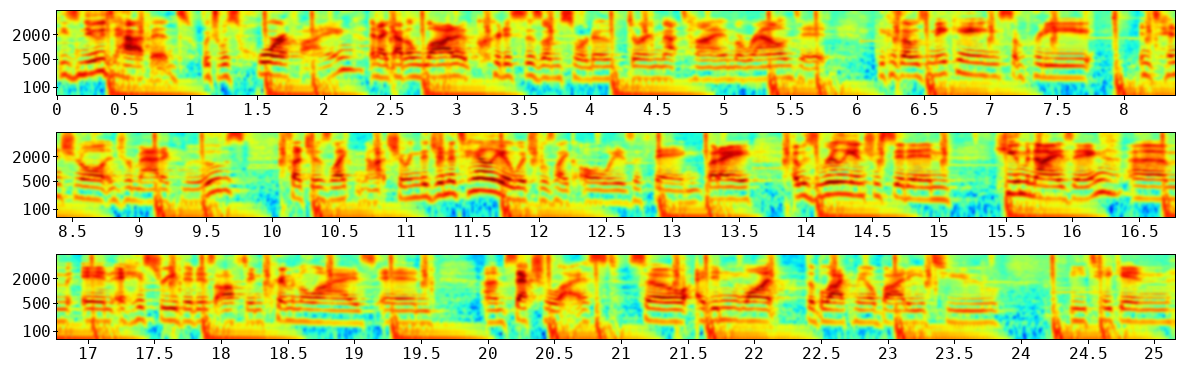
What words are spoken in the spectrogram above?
these nudes happened, which was horrifying. And I got a lot of criticism sort of during that time around it because I was making some pretty intentional and dramatic moves, such as like not showing the genitalia, which was like always a thing. But I, I was really interested in humanizing um, in a history that is often criminalized and um, sexualized. So I didn't want the black male body to be taken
